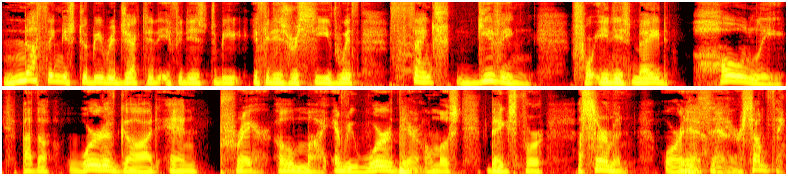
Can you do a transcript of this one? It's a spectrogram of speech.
Nothing is to be rejected if it is to be if it is received with thanksgiving, for it is made holy by the word of God and prayer. Oh my, every word there mm-hmm. almost begs for a sermon or an essay or something.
